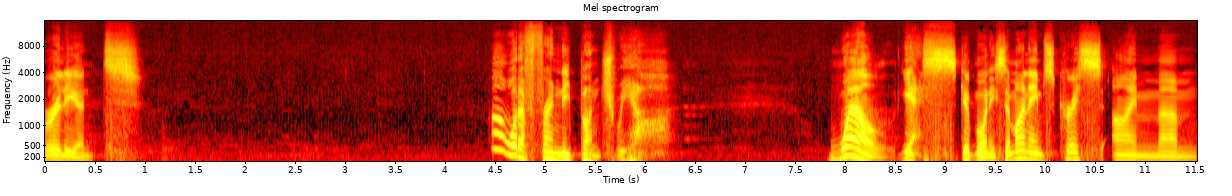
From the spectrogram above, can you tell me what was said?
Brilliant. Oh, what a friendly bunch we are. Well, yes, good morning. So, my name's Chris. I'm um,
